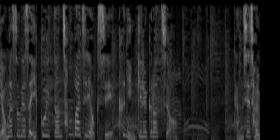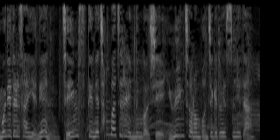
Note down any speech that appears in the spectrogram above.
영화 속에서 입고 있던 청바지 역시 큰 인기를 끌었죠. 당시 젊은이들 사이에는 제임스 딘의 청바지를 입는 것이 유행처럼 번지기도 했습니다.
